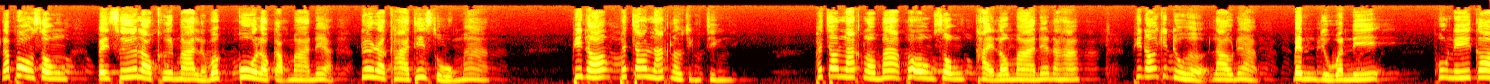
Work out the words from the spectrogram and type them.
แล้วพระองค์ทรงไปซื้อเราคืนมาหรือว่ากู้เรากลับมาเนี่ย ด้วยราคาที่สูงมาก พี่น้องพระเจ้ารักเราจริง ๆ พระเจ้ารักเรามาก พระองค์ทรงไถ่เรามาเนี่ยนะคะ พี่น้องคิดดูเหอะเราเนี่ย เป็นอยู่วันนี้พรุ่งนี้ก็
